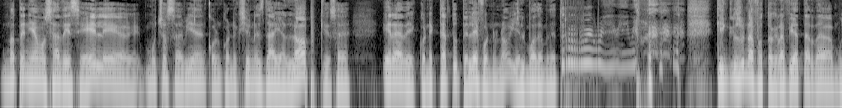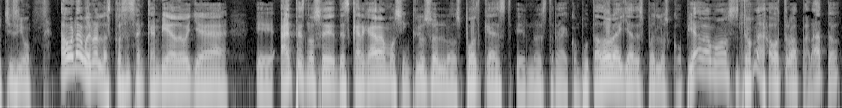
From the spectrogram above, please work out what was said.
no teníamos ADSL, eh, muchos sabían con conexiones dial-up, que o sea, era de conectar tu teléfono, ¿no? Y el modem de que incluso una fotografía tardaba muchísimo. Ahora, bueno, las cosas han cambiado ya. Eh, antes no se descargábamos incluso los podcasts en nuestra computadora y ya después los copiábamos a otro aparato.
